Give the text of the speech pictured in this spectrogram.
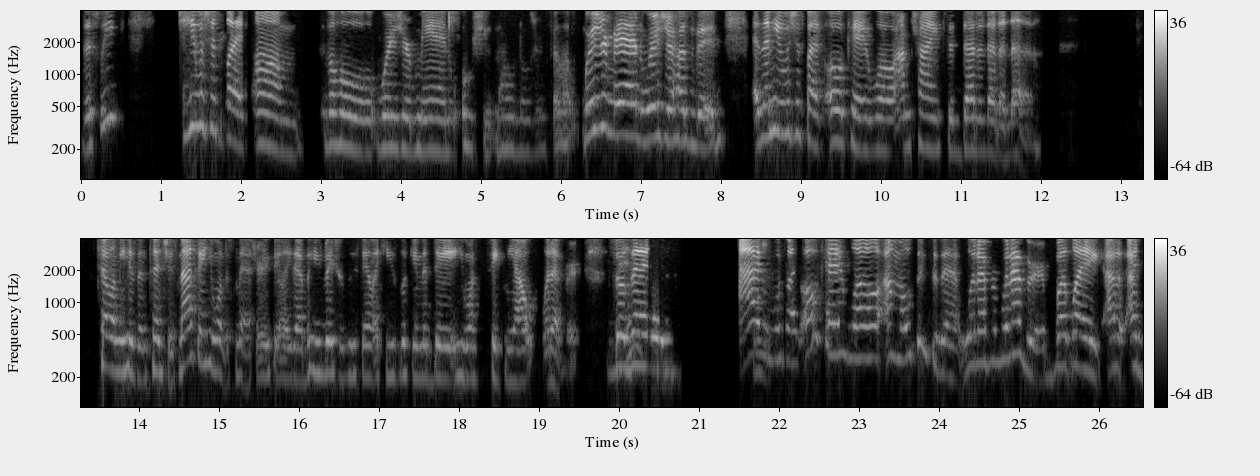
this week. He was just like, um, the whole where's your man? Oh shoot, my whole nose ring fell out. Where's your man? Where's your husband? And then he was just like, okay, well, I'm trying to da da da da da. Telling me his intentions. Not saying he wanted to smash or anything like that, but he's basically saying like he's looking to date, he wants to take me out, whatever. So Yeah. then I was like, okay, well, I'm open to that, whatever, whatever. But like, I, I,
